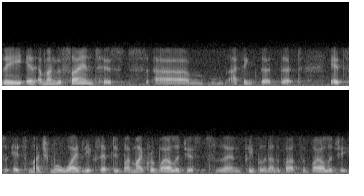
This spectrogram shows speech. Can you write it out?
The among the scientists, um, I think that that it's it's much more widely accepted by microbiologists than people in other parts of biology.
